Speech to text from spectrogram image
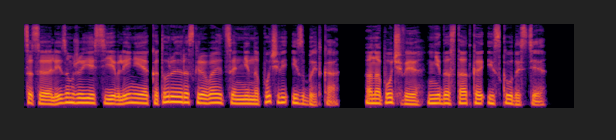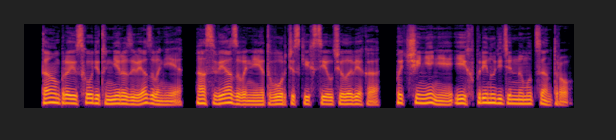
Социализм же есть явление, которое раскрывается не на почве избытка, а на почве недостатка и скудости. Там происходит не развязывание, а связывание творческих сил человека, подчинение их принудительному центру.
